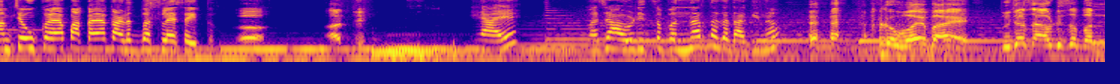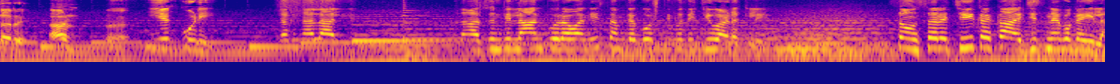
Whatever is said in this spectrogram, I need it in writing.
आमच्या उकळ्या पाकळ्या काढत बसलायसा इथं. हा. हे आहे? माझ्या आवडीचं बनणार ना ग दागिनं? अगं वय बाय. तुझ्याच आवडीचं बनणार आहे. आण. हा. ही एक गोडी लग्नाला आली. पण अजून बी लहान पोरावानी समध्या गोष्टीमध्ये जीव अडकले. संसाराची काय काळजीच नाही बघा हिला.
